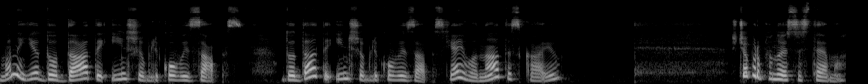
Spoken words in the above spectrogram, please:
У мене є додати інший обліковий запис. Додати інший обліковий запис. Я його натискаю. Що пропонує система?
